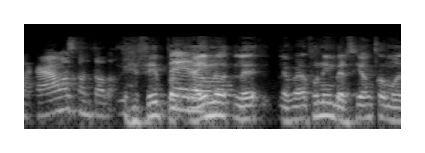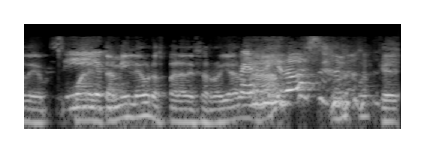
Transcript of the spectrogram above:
la cagamos con todo. Sí, porque Pero, ahí no, le, la verdad fue una inversión como de sí, 40 mil euros para desarrollar perdidos. Una, que,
